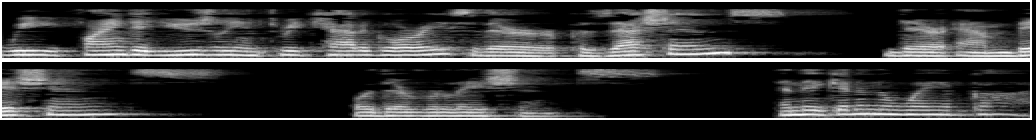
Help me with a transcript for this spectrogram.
we find it usually in three categories. Their possessions, their ambitions, or their relations. And they get in the way of God.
